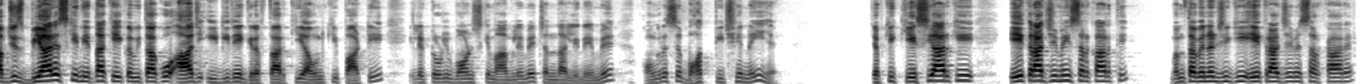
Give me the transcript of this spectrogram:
अब जिस बीआरएस की नेता के कविता को आज ईडी ने गिरफ़्तार किया, उनकी पार्टी इलेक्टोरल बॉन्ड्स के मामले में चंदा लेने में कांग्रेस से बहुत पीछे नहीं है। जबकि केसीआर की एक राज्य में ही सरकार थी, ममता बनर्जी की एक राज्य में सरकार है।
